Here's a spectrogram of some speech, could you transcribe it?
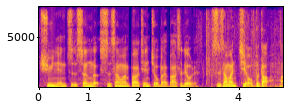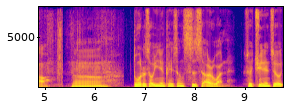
去年只生了十三万八千九百八十六人，十三万九不到啊。那、多的时候一年可以生四十二万呢，所以去年只有。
